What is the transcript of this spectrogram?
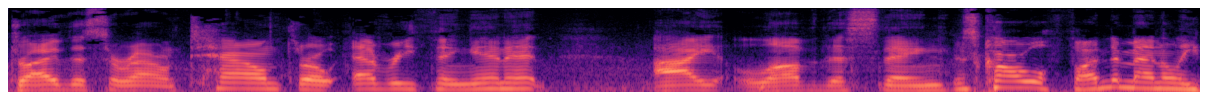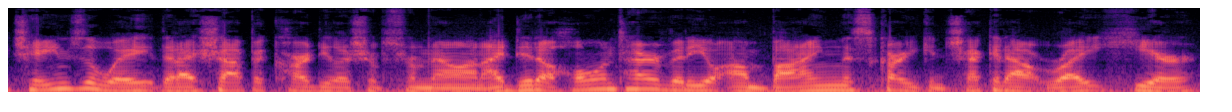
drive this around town, throw everything in it. I love this thing. This car will fundamentally change the way that I shop at car dealerships from now on. I did a whole entire video on buying this car. You can check it out right here.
